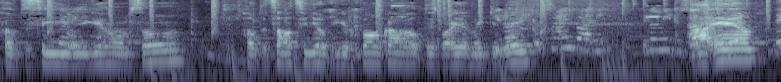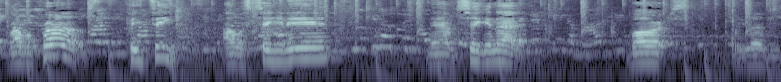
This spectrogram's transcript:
Hope to see you when you get home soon. Hope to talk to you. Hope you get a phone call. Hope this right here make your day. I am Robert Primes, PT. I was checking in. Now I'm checking out. Barbs, we love you.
